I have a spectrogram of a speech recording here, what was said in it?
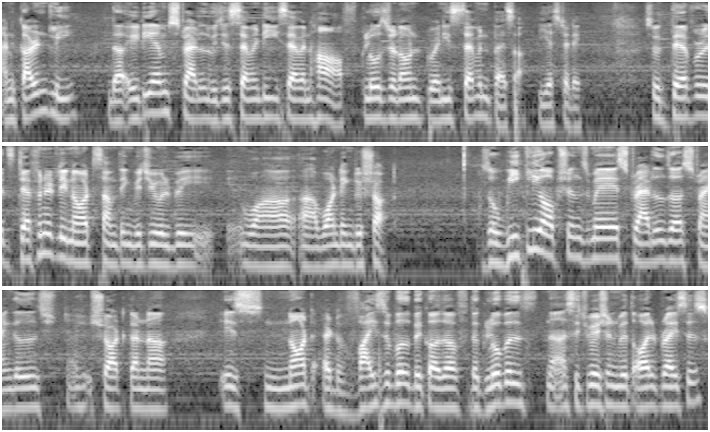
and currently the ATM straddle, which is 77 half, closed around 27 paisa yesterday. So therefore, it's definitely not something which you will be uh, wanting to short. So weekly options may straddles or strangles short karna is not advisable because of the global uh, situation with oil prices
